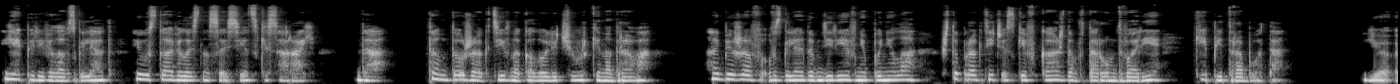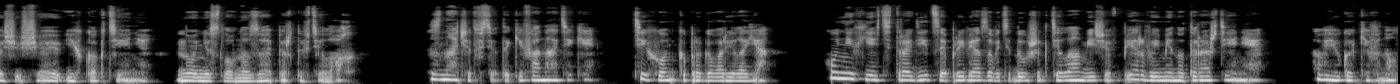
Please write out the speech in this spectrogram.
Я перевела взгляд и уставилась на соседский сарай. Да, там тоже активно кололи чурки на дрова, Обежав взглядом деревню, поняла, что практически в каждом втором дворе кипит работа. Я ощущаю их как тени, но они словно заперты в телах. «Значит, все-таки фанатики», – тихонько проговорила я. «У них есть традиция привязывать души к телам еще в первые минуты рождения». Вьюга кивнул.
